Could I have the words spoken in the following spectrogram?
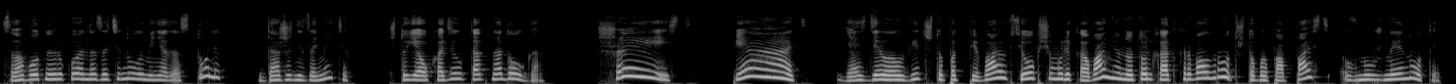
Свободной рукой она затянула меня за столик, даже не заметив, что я уходил так надолго. «Шесть! Пять!» Я сделал вид, что подпеваю всеобщему ликованию, но только открывал рот, чтобы попасть в нужные ноты.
